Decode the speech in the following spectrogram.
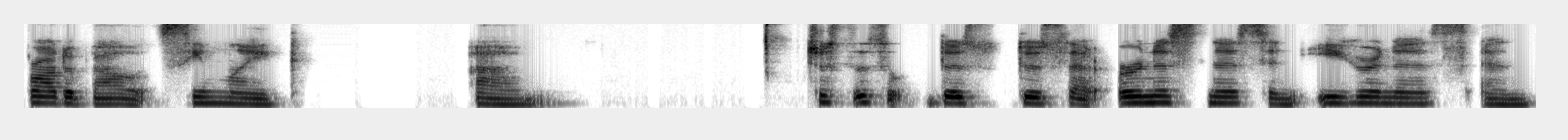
brought about seem like um, just this, this, there's that earnestness and eagerness and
